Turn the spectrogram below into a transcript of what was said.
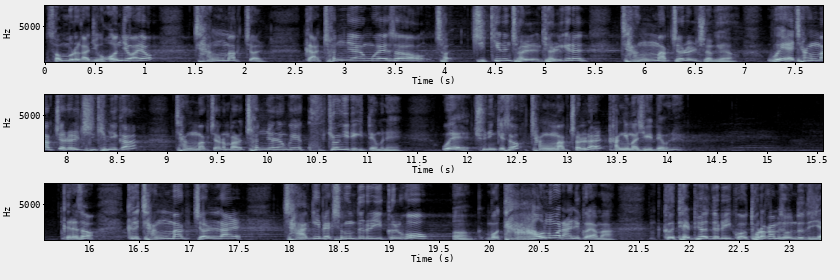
선물을 가지고 언제 와요? 장막절. 그러니까 천년고에서 지키는 절, 결계는 장막절을 즐겨요. 왜 장막절을 지킵니까? 장막절은 바로 천년왕국의 국경일이기 때문에 왜 주님께서 장막절날 강림하시기 때문에. 그래서 그 장막절날 자기 백성들을 이끌고 어 뭐 다 오는 건 아닐 거야 아마. 그 대표들이 있고 돌아가면서 온 분들이지.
